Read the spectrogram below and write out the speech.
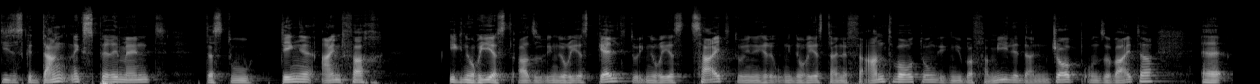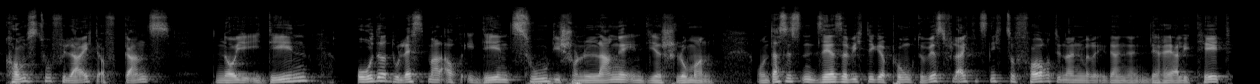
dieses Gedankenexperiment, dass du Dinge einfach ignorierst. Also du ignorierst Geld, du ignorierst Zeit, du ignorierst deine Verantwortung gegenüber Familie, deinem Job und so weiter, äh, kommst du vielleicht auf ganz neue Ideen oder du lässt mal auch Ideen zu, die schon lange in dir schlummern. Und das ist ein sehr, sehr wichtiger Punkt. Du wirst vielleicht jetzt nicht sofort in, einem, in, einer, in der Realität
